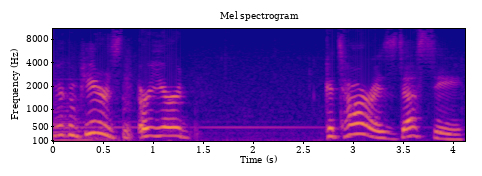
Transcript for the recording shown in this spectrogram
Your computer's or your guitar is dusty.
